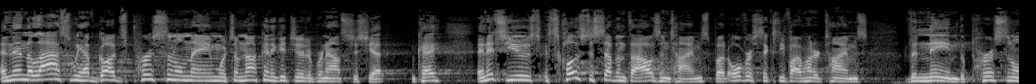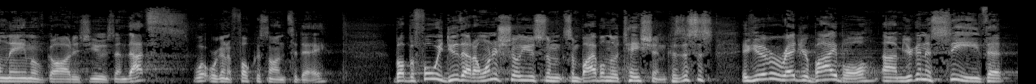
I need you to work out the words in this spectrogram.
And then the last, we have God's personal name, which I'm not going to get you to pronounce just yet, okay? And it's used, it's close to 7,000 times, but over 6,500 times the name, the personal name of God is used. And that's what we're going to focus on today. But before we do that, I want to show you some, some Bible notation, because this is, if you ever read your Bible, um, you're going to see that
